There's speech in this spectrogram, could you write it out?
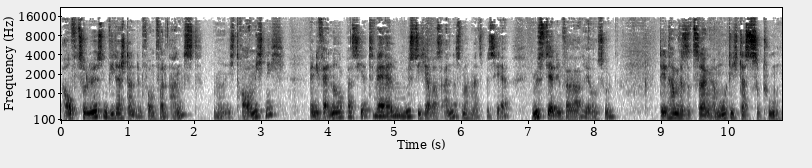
aufzulösen, Widerstand in Form von Angst. Ne, ich traue mich nicht, wenn die Veränderung passiert. Mhm. Müsste ich ja was anders machen als bisher. Müsste ja den Ferrari ausholen den haben wir sozusagen ermutigt, das zu tun.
